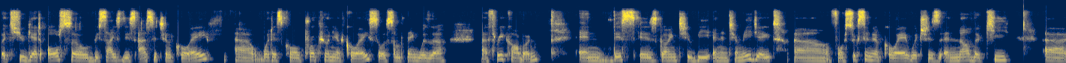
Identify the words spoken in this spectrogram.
But you get also, besides this acetyl CoA, uh, what is called propionyl CoA, so something with a, a, three carbon. And this is going to be an intermediate uh, for succinyl CoA, which is another key uh,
